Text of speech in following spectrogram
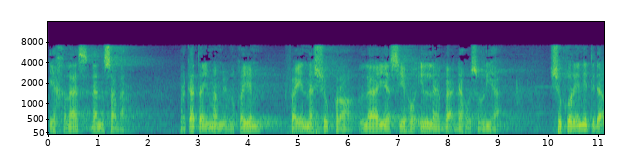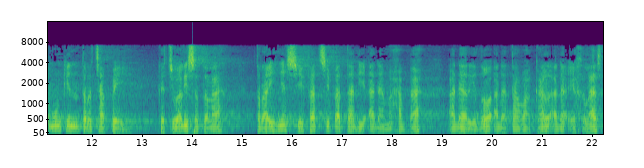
ikhlas dan sabar. Berkata Imam Ibn Qayyim, "Fa inna syukra la yasihu illa ba'da husuliha." Syukur ini tidak mungkin tercapai kecuali setelah teraihnya sifat-sifat tadi ada mahabbah, ada ridho, ada tawakal, ada ikhlas,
